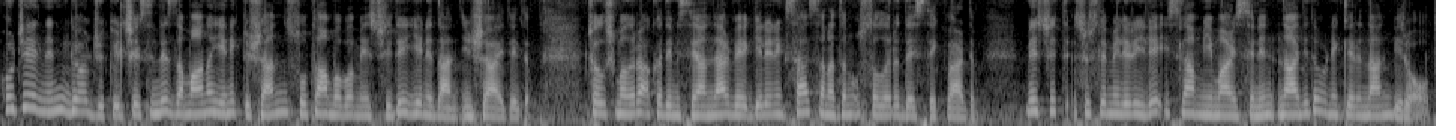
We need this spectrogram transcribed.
Kocaeli'nin Gölcük ilçesinde zamana yenik düşen Sultan Baba Mescidi yeniden inşa edildi. Çalışmalara akademisyenler ve geleneksel sanatın ustaları destek verdi. Mescit süslemeleriyle İslam mimarisinin nadide örneklerinden biri oldu.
